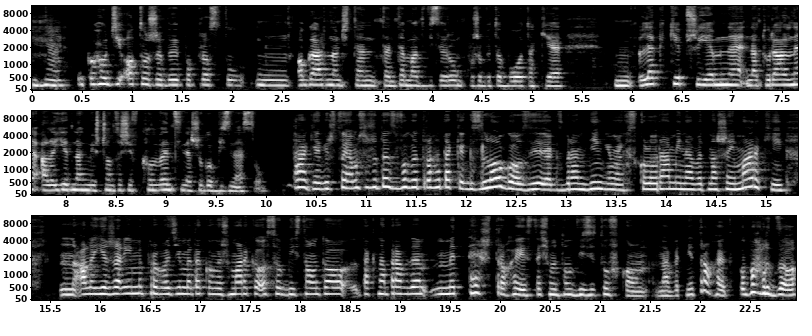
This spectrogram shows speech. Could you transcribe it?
mhm. tylko chodzi o to, żeby po prostu um, ogarnąć ten, ten temat wizerunku, żeby to było takie lekkie, przyjemne, naturalne, ale jednak mieszczące się w konwencji naszego biznesu. Tak, ja wiesz co, ja myślę, że to jest w ogóle trochę tak jak z logo, jak z brandingiem, jak z kolorami nawet naszej marki, mm, ale jeżeli my prowadzimy taką wiesz markę osobistą, to tak naprawdę my też trochę jesteśmy tą wizytówką, nawet nie trochę, tylko bardzo.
